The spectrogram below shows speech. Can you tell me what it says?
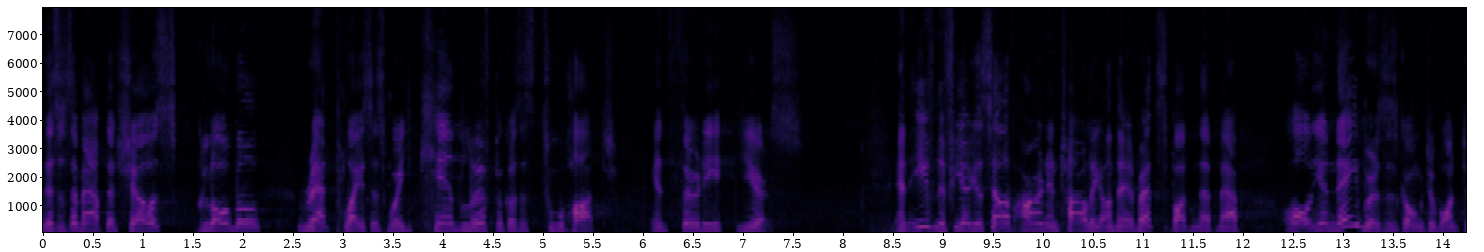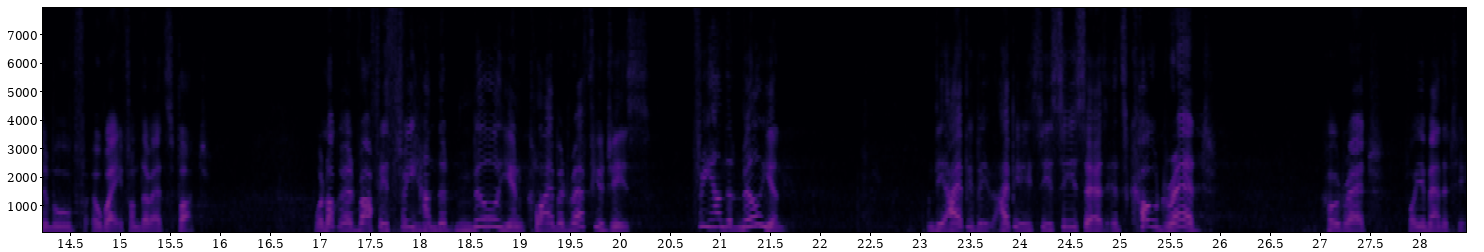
This is a map that shows global red places where you can't live because it's too hot in 30 years. And even if you yourself aren't entirely on the red spot in that map, all your neighbors is going to want to move away from the red spot we're looking at roughly 300 million climate refugees. 300 million. And the IPCC says it's code red. Code red for humanity.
